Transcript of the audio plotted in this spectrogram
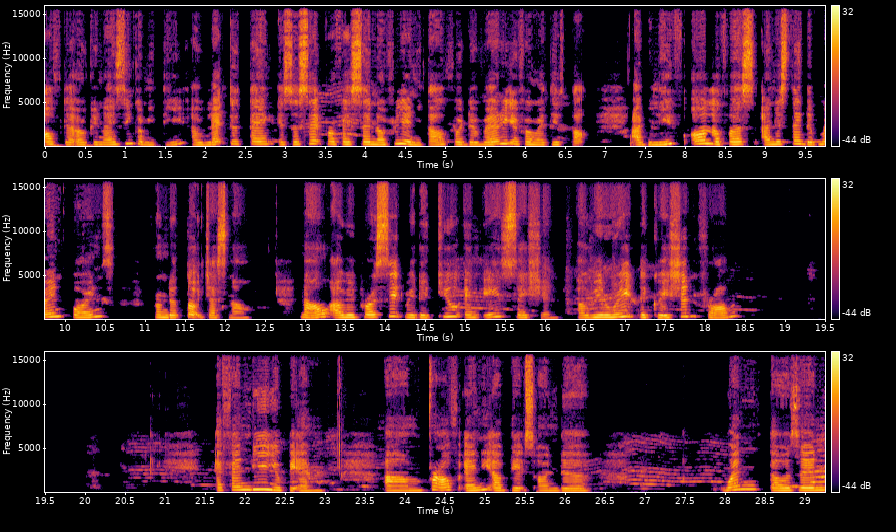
of the organizing committee, I would like to thank Associate Professor Nofri Yenita for the very informative talk. I believe all of us understand the main points from the talk just now. Now, I will proceed with the Q&A session. I will read the question from FND UPM. Um, Prof, any updates on the 1000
